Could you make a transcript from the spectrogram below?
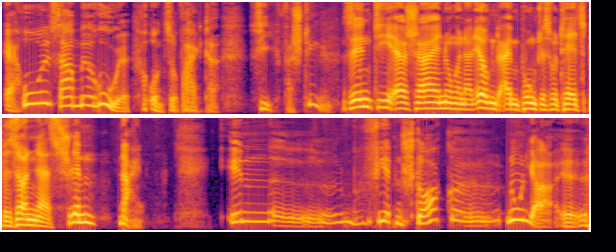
erholsame Ruhe und so weiter. Sie verstehen? Sind die Erscheinungen an irgendeinem Punkt des Hotels besonders schlimm? Nein. Im äh, vierten Stock, äh, nun ja, äh,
